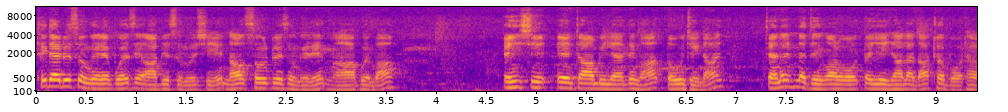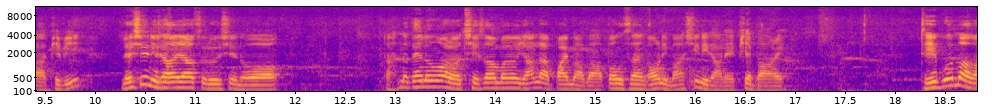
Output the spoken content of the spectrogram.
ထိပ်တိုက်တွေ့ဆုံခဲ့တဲ့ပွဲစဉ်အားဖြင့်ဆိုလို့ရှိရင်နောက်ဆုံးတွေ့ဆုံခဲ့တဲ့၅ပွဲမှာအင်ရှင်အင်တာမီလန်တင်းက3ချိန်နိုင်ကျန်တဲ့2ချိန်ကတော့တရေရလဒ်သာထွက်ပေါ်ထားတာဖြစ်ပြီးလက်ရှိအနေထားအရဆိုလို့ရှိရင်တော့ဒါနှစ်သိန်းလုံးကတော့ခြေစွမ်းပိုင်းရောရလဒ်ပိုင်းမှာပါပုံစံကောင်းတွေမှာရှိနေတာလည်းဖြစ်ပါတယ်ဒီပွဲမှာက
